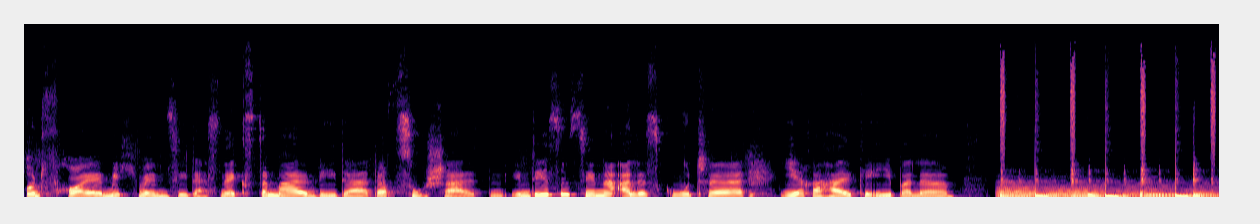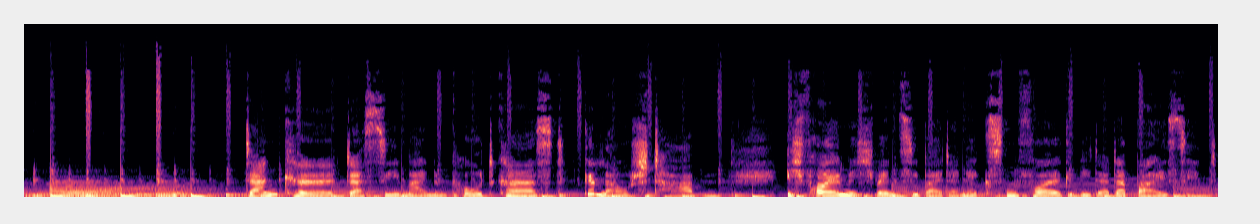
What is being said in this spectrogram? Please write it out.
und freue mich, wenn Sie das nächste Mal wieder dazuschalten. In diesem Sinne alles Gute, Ihre Heike Eberle. Danke, dass Sie meinem Podcast gelauscht haben. Ich freue mich, wenn Sie bei der nächsten Folge wieder dabei sind.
